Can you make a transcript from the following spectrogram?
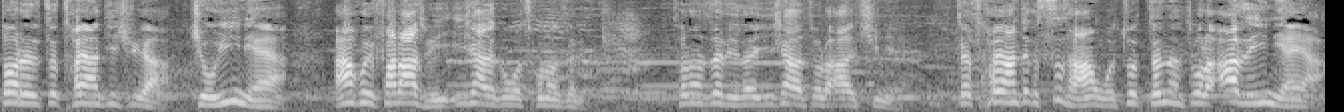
到了这朝阳地区啊，九一年安徽发大水，一下子给我冲到这里，冲到这里的一下子做了二十七年，在朝阳这个市场我做整整做了二十一年呀。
